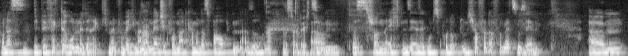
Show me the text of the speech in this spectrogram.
und das ist die perfekte Runde direkt. Ich meine, von welchem anderen Magic-Format kann man das behaupten? Also, ja, das ist halt echt so. Ähm, das ist schon echt ein sehr, sehr gutes Produkt und ich hoffe, davon mehr zu sehen. Ähm,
